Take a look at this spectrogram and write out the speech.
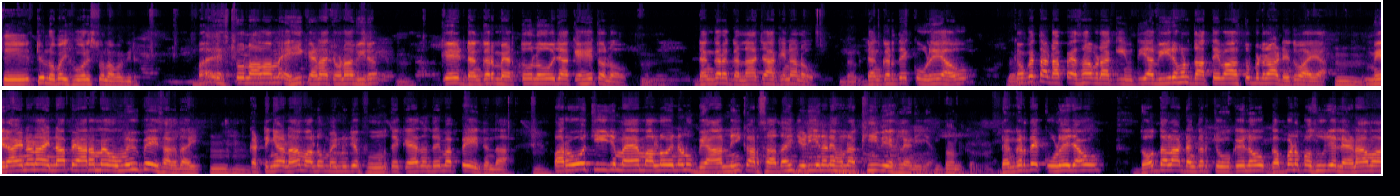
ਤੇ ਢਿੱਲੋ ਬਾਈ ਹੋਰ ਇਸ ਤੋਂ ਇਲਾਵਾ ਵੀਰ? ਬਸ ਇਸ ਤੋਂ ਇਲਾਵਾ ਮੈਂ ਇਹੀ ਕਹਿਣਾ ਚਾਹਣਾ ਵੀਰ ਕਿ ਡੰਗਰ ਮੇਰੇ ਤੋਂ ਲਓ ਜਾਂ ਕਿਸੇ ਤੋਂ ਲਓ। ਡੰਗਰ ਗੱਲਾਂ ਚ ਆ ਕੇ ਨਾ ਲਓ। ਡੰਗਰ ਦੇ ਕੋਲੇ ਆਓ ਕਿਉਂਕਿ ਤੁਹਾਡਾ ਪੈਸਾ ਬੜਾ ਕੀਮਤੀ ਆ। ਵੀਰ ਹੁਣ ਦਾਤੇਵਾਸ ਤੋਂ ਬੜਲਾਡੇ ਤੋਂ ਆਏ ਆ। ਹੂੰ। ਮੇਰਾ ਇਹਨਾਂ ਨਾਲ ਇੰਨਾ ਪਿਆਰ ਆ ਮੈਂ ਉਵੇਂ ਵੀ ਭੇਜ ਸਕਦਾ ਸੀ। ਕੱਟੀਆਂ ਨਾ ਮੰਨ ਲਓ ਮੈਨੂੰ ਜੇ ਫੋਨ ਤੇ ਕਹਿ ਦਿੰਦੇ ਮੈਂ ਭੇਜ ਦਿੰਦਾ। ਪਰ ਉਹ ਚੀਜ਼ ਮੈਂ ਮੰਨ ਲਓ ਇਹਨਾਂ ਨੂੰ ਬਿਆਨ ਨਹੀਂ ਕਰ ਸਕਦਾ ਸੀ ਜਿਹੜੀ ਇਹਨਾਂ ਨੇ ਹੁਣ ਅੱਖੀਂ ਵੇਖ ਲੈਣੀ ਆ। ਬਿਲਕੁਲ। ਡੰਗਰ ਦੇ ਕੋਲੇ ਜਾਓ ਦੁੱਧ ਵਾਲਾ ਡੰਗਰ ਚੋ ਕੇ ਲਓ ਗੱਬਣ ਪਸ਼ੂ ਜੇ ਲੈਣਾ ਵਾ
